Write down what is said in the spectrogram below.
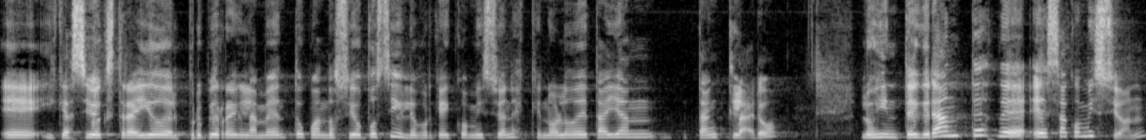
eh, y que ha sido extraído del propio reglamento cuando ha sido posible, porque hay comisiones que no lo detallan tan claro. Los integrantes de esa comisión,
